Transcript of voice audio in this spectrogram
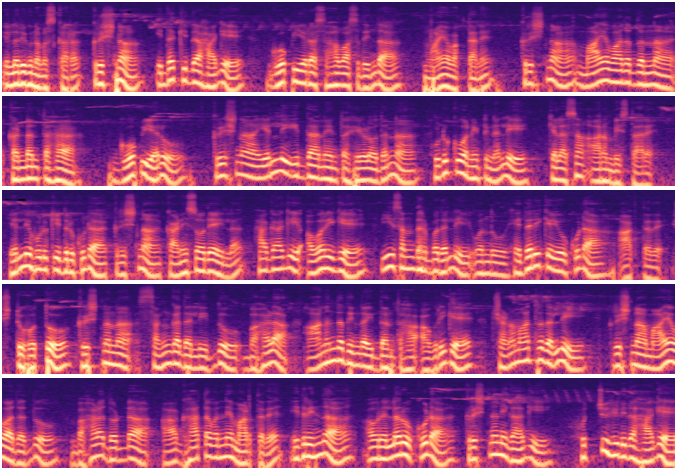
ಎಲ್ಲರಿಗೂ ನಮಸ್ಕಾರ. ಕೃಷ್ಣ ಇದಕ್ಕಿದ್ದ ಹಾಗೆ ಗೋಪಿಯರ ಸಹವಾಸದಿಂದ ಮಾಯವಾಗ್ತಾನೆ. ಕೃಷ್ಣ ಮಾಯವಾದದ್ದನ್ನು ಕಂಡಂತಹ ಗೋಪಿಯರು ಕೃಷ್ಣ ಎಲ್ಲಿ ಇದ್ದಾನೆ ಅಂತ ಹೇಳೋದನ್ನು ಹುಡುಕುವ ನಿಟ್ಟಿನಲ್ಲಿ ಕೆಲಸ ಆರಂಭಿಸ್ತಾರೆ. ಎಲ್ಲಿ ಹುಡುಕಿದರೂ ಕೂಡ ಕೃಷ್ಣ ಕಾಣಿಸೋದೇ ಇಲ್ಲ. ಹಾಗಾಗಿ ಅವರಿಗೆ ಈ ಸಂದರ್ಭದಲ್ಲಿ ಒಂದು ಹೆದರಿಕೆಯೂ ಕೂಡ ಆಗ್ತದೆ. ಇಷ್ಟು ಹೊತ್ತು ಕೃಷ್ಣನ ಸಂಘದಲ್ಲಿದ್ದು ಬಹಳ ಆನಂದದಿಂದ ಇದ್ದಂತಹ ಅವರಿಗೆ ಕ್ಷಣ ಮಾತ್ರದಲ್ಲಿ ಕೃಷ್ಣ ಮಾಯವಾದದ್ದು ಬಹಳ ದೊಡ್ಡ ಆಘಾತವನ್ನೇ ಮಾಡ್ತದೆ. ಇದರಿಂದ ಅವರೆಲ್ಲರೂ ಕೂಡ ಕೃಷ್ಣನಿಗಾಗಿ ಹುಚ್ಚು ಹಿಡಿದ ಹಾಗೆ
